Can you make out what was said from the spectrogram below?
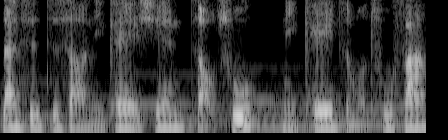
但是至少你可以先找出你可以怎么出发。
